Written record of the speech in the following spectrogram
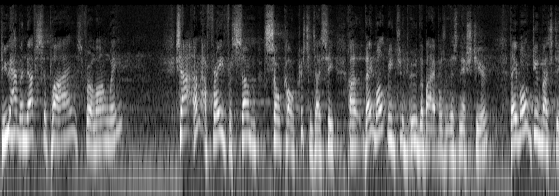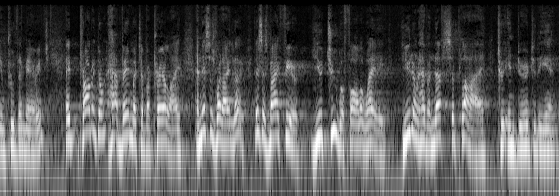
Do you have enough supplies for a long wait? See, I, am afraid for some so called Christians I see, uh, they won't read through the Bibles this next year. They won't do much to improve their marriage. They probably don't have very much of a prayer life. And this is what I look. This is my fear. You too will fall away. You don't have enough supply to endure to the end.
